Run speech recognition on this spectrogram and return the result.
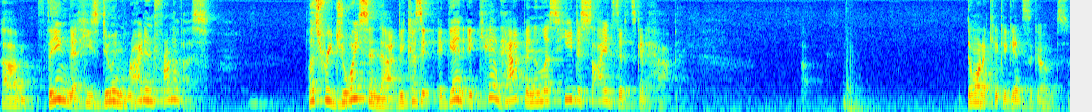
um, thing that he's doing right in front of us. Let's rejoice in that because, it, again, it can't happen unless he decides that it's going to happen. Don't want to kick against the goats.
